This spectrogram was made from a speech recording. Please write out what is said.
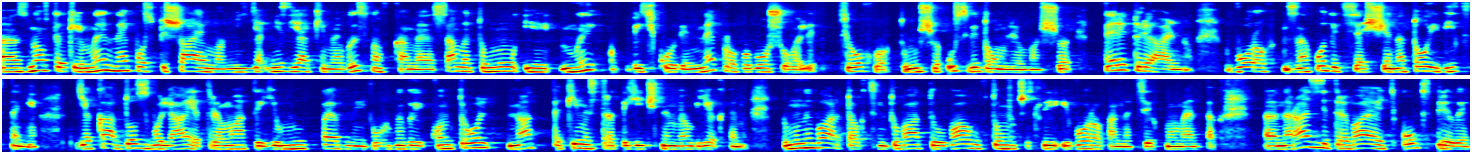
Е, Знов таки, ми не поспішаємо ні, з якими висновками. Саме тому і ми, військові, не проголошували цього, тому що усвідомлюємо, що територіально ворог знаходиться ще на той відстані, яка дозволяє тримати йому певний вогневий контроль над такими стратегічними об'єктами. Тому не варто акцентувати увагу, в тому числі і ворога на цих моментах. Е, Наразі тривають обстріли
